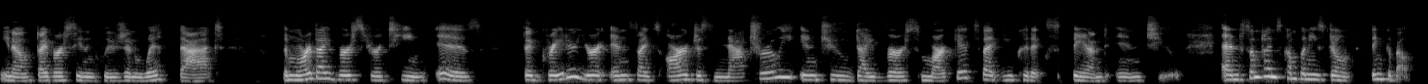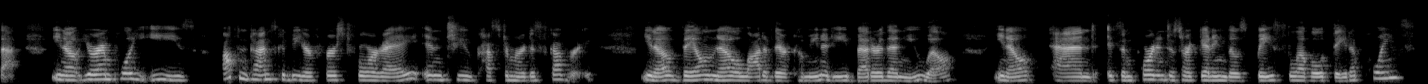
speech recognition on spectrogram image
you know, diversity and inclusion with that, the more diverse your team is, the greater your insights are just naturally into diverse markets that you could expand into. And sometimes companies don't think about that. You know, your employees oftentimes could be your first foray into customer discovery. You know, they'll know a lot of their community better than you will you know, and it's important to start getting those base level data points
